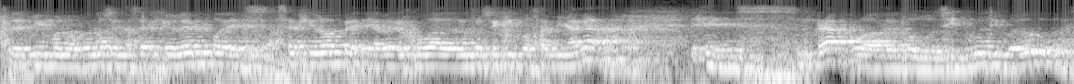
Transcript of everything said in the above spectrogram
Ustedes mismos lo conocen a Sergio López, a Sergio López de haber jugado en otros equipos también acá. Es un gran jugador de fútbol, sin ningún tipo de dudas.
